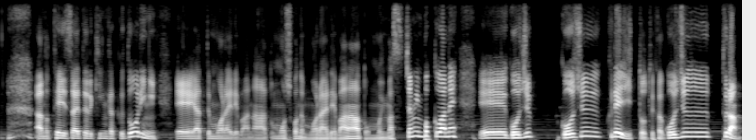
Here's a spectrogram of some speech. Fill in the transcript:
あの、提示されている金額通りに、えやってもらえればなと、申し込んでもらえればなと思います。ちなみに僕はね、え50、50クレジットというか50プラン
